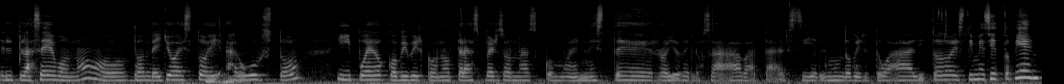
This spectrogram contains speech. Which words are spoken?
el placebo, ¿no? donde yo estoy a gusto y puedo convivir con otras personas como en este rollo de los avatars y el mundo virtual y todo esto y me siento bien.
